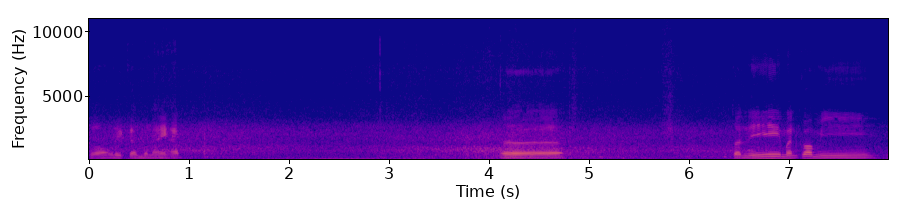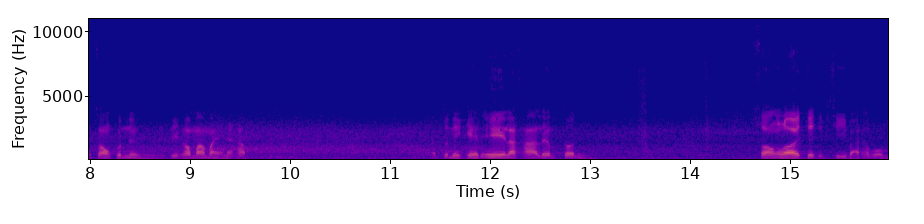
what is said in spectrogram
สองเหล็กกันวันไหนครับ เอ่อตอนนี้มันก็มีสองคนหนึ่งที่เข้ามาใหม่นะครับ ตัวนี้เกรด A ราคาเริ่มต้น 274 บาทครับผม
